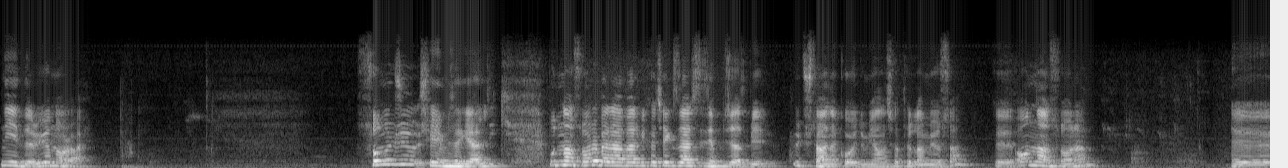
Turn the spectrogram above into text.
Neither you nor I. Sonuncu şeyimize geldik. Bundan sonra beraber birkaç egzersiz yapacağız. Bir üç tane koydum yanlış hatırlamıyorsam. Ee, ondan sonra e,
